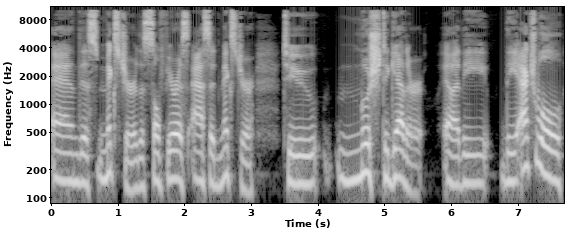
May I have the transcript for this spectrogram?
and this mixture, the sulfurous acid mixture, to mush together. Uh, the the actual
